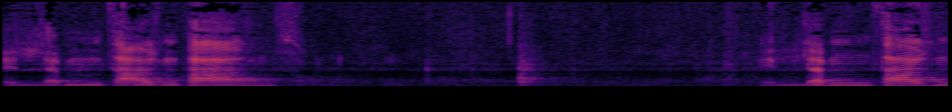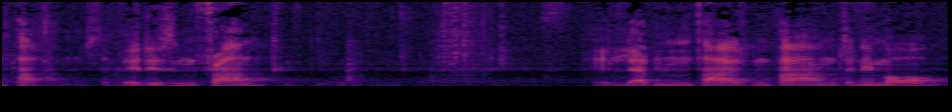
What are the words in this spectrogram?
11,000 pounds, 11,000 pounds. The bid is in front. 11,000 pounds any more?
